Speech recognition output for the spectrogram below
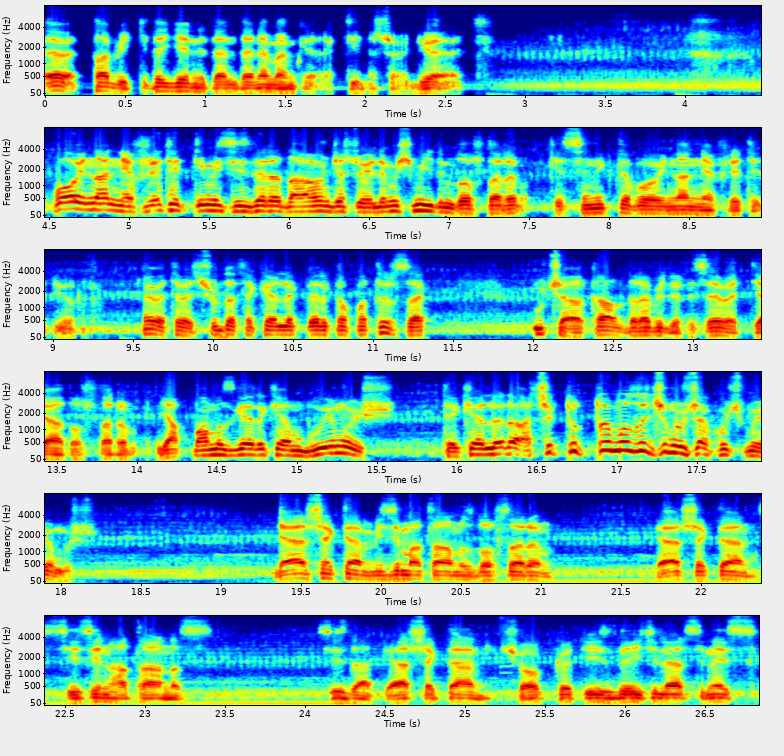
evet tabii ki de yeniden denemem gerektiğini söylüyor evet. Bu oyundan nefret ettiğimi sizlere daha önce söylemiş miydim dostlarım? Kesinlikle bu oyundan nefret ediyorum. Evet evet şurada tekerlekleri kapatırsak uçağı kaldırabiliriz. Evet ya dostlarım yapmamız gereken buymuş. Tekerleri açık tuttuğumuz için uçak uçmuyormuş. Gerçekten bizim hatamız dostlarım. Gerçekten sizin hatanız. Sizler gerçekten çok kötü izleyicilersiniz.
